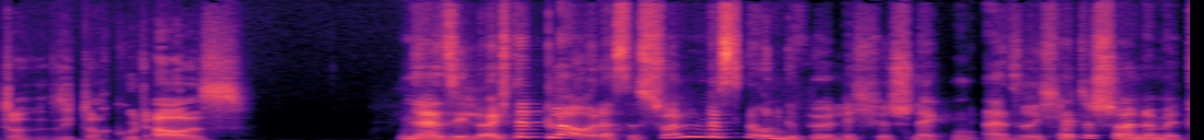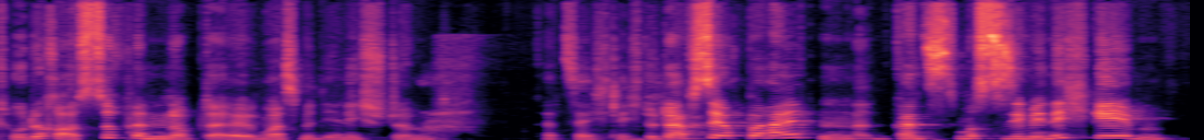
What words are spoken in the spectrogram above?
doch, sieht doch gut aus. Na, sie leuchtet blau. Das ist schon ein bisschen ungewöhnlich für Schnecken. Also ich hätte schon eine Methode rauszufinden, ob da irgendwas mit ihr nicht stimmt. Tatsächlich. Du darfst sie auch behalten. Du kannst, musst du sie mir nicht geben.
